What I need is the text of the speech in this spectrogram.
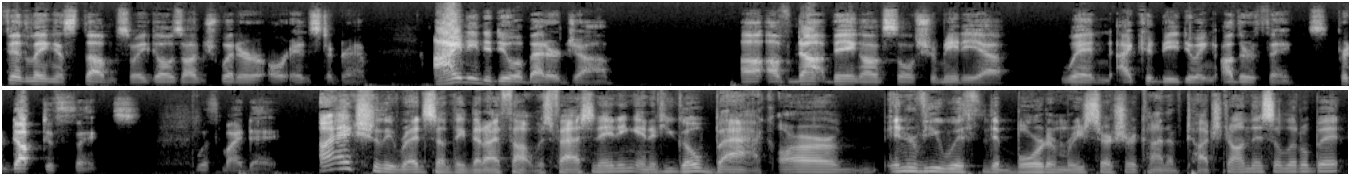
fiddling his thumb so he goes on Twitter or Instagram. I need to do a better job uh, of not being on social media when I could be doing other things, productive things with my day. I actually read something that I thought was fascinating. And if you go back, our interview with the boredom researcher kind of touched on this a little bit,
